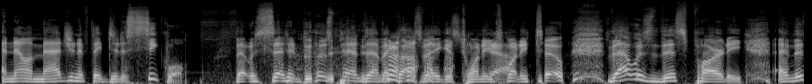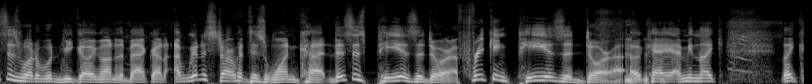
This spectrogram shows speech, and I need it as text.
and now imagine if they did a sequel that was set in post-pandemic Las Vegas 2022. Yeah. That was this party, and this is what would be going on in the background. I'm going to start with this one cut. This is Pia Zadora, freaking Pia Zadora. Okay, I mean like, like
